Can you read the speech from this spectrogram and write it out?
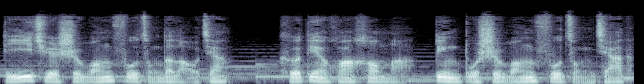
的确是王副总的老家，可电话号码并不是王副总家的。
